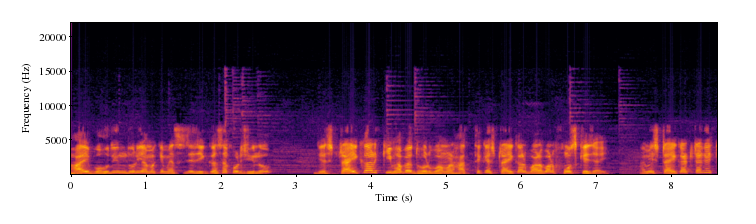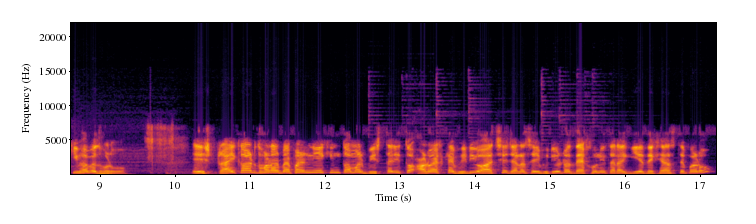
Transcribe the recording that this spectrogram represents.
ভাই বহুদিন ধরেই আমাকে মেসেজে জিজ্ঞাসা করছিল যে স্ট্রাইকার কীভাবে ধরবো? আমার হাত থেকে স্ট্রাইকার বারবার ফসকে যায়। আমি স্ট্রাইকারটাকে কীভাবে ধরবো? এই স্ট্রাইকার ধরার ব্যাপার নিয়ে কিন্তু আমার বিস্তারিত আরও একটা ভিডিও আছে। যারা সেই ভিডিওটা দেখোনি, তারা গিয়ে দেখে আসতে পারো।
